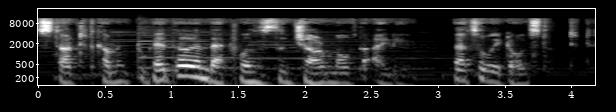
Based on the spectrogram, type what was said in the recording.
started coming together and that was the germ of the idea that's how it all started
